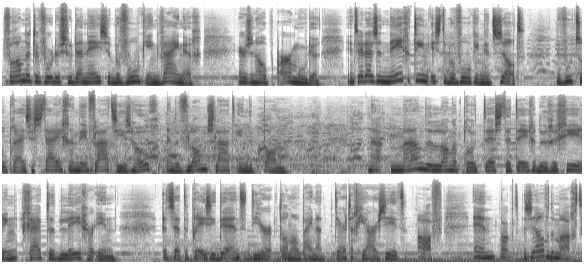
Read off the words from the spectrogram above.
verandert er voor de Soedanese bevolking weinig. Er is een hoop armoede. In 2019 is de bevolking het zat. De voedselprijzen stijgen, de inflatie is hoog en de vlam slaat in de pan. Na maandenlange protesten tegen de regering grijpt het leger in. Het zet de president, die er dan al bijna 30 jaar zit, af en pakt zelf de macht.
